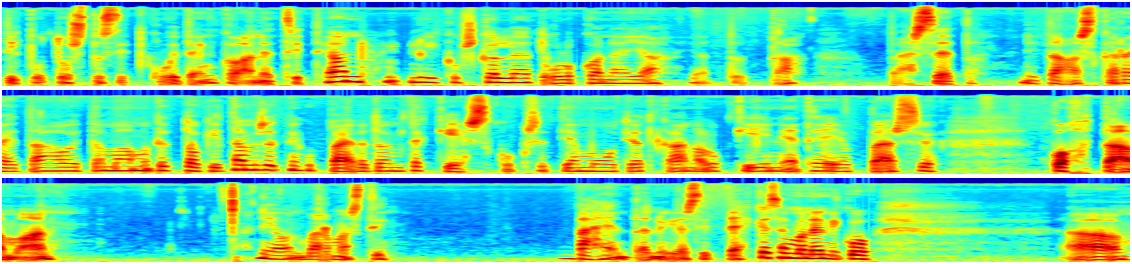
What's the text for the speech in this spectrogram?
tiputusta sitten kuitenkaan. Että sitten he on liikuskelleet ulkona ja, ja tota, päässeet niitä askareita hoitamaan. Mutta toki tämmöiset niin päivätoimintakeskukset ja muut, jotka on ollut kiinni, että he ei ole päässyt kohtaamaan, niin on varmasti vähentänyt. Ja sitten ehkä semmoinen niin äh,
